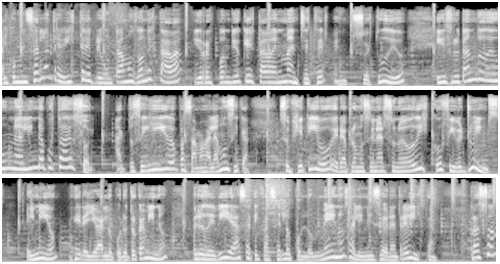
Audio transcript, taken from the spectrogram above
Al comenzar la entrevista le preguntamos dónde estaba y respondió que estaba en Manchester, en su estudio, y disfrutando de una linda puesta de sol. Acto seguido pasamos a la música. Su objetivo era promocionar su nuevo disco, Fever Dreams. El mío era llevarlo por otro camino, pero debía satisfacerlo por lo menos al inicio de la entrevista. Razón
